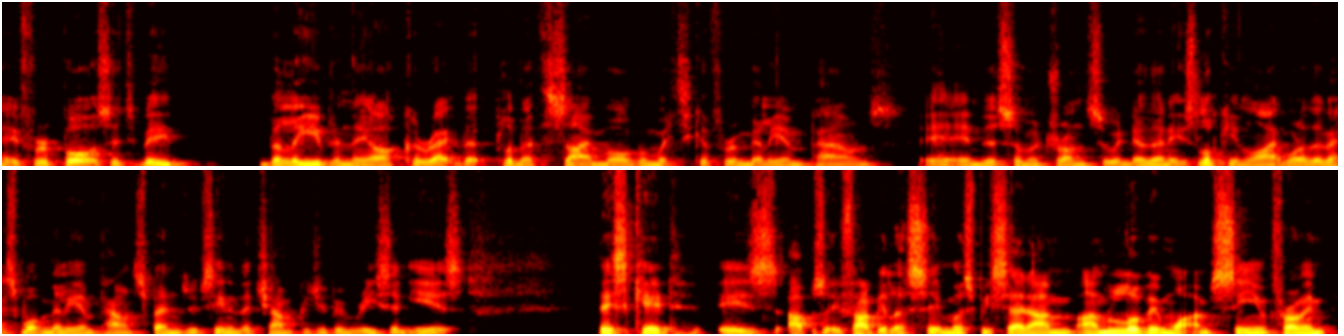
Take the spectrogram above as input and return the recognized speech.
if reports are to be believed, and they are correct, that Plymouth signed Morgan Whittaker for a million pounds in the summer transfer window, then it's looking like one of the best one million pound spends we've seen in the championship in recent years. This kid is absolutely fabulous. It must be said. I'm I'm loving what I'm seeing from him.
